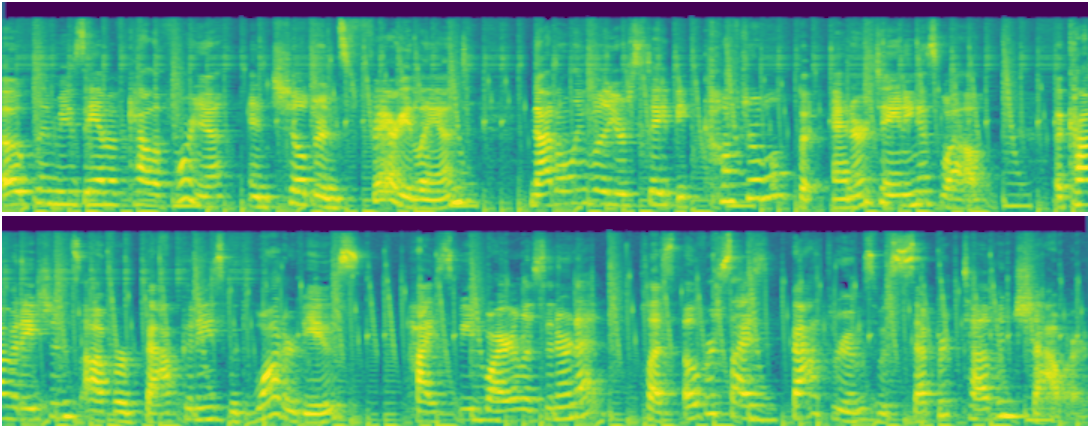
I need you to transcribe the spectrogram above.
Oakland Museum of California, and Children's Fairyland, not only will your stay be comfortable, but entertaining as well. Accommodations offer balconies with water views, high-speed wireless internet, plus oversized bathrooms with separate tub and shower.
